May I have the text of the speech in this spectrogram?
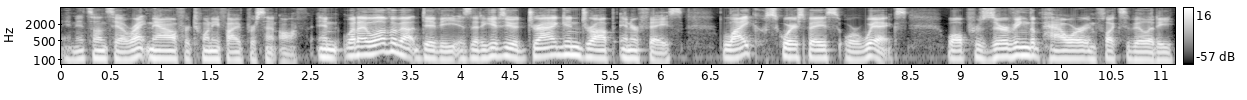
and it's on sale right now for 25% off. And what I love about Divi is that it gives you a drag and drop interface like Squarespace or Wix while preserving the power and flexibility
